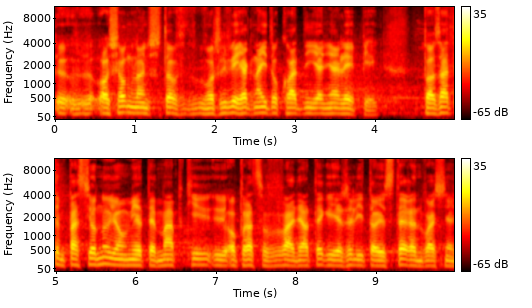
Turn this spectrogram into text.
yy, osiągnąć to możliwie jak najdokładniej, a najlepiej. Poza tym pasjonują mnie te mapki, y, opracowywania tego, jeżeli to jest teren właśnie,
